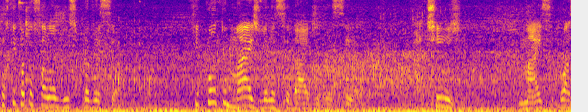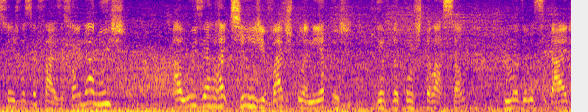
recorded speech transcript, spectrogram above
por que, que eu estou falando isso para você? Que quanto mais velocidade você atinge, mais situações você faz. É só olhar a luz. A luz ela atinge vários planetas dentro da constelação numa velocidade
